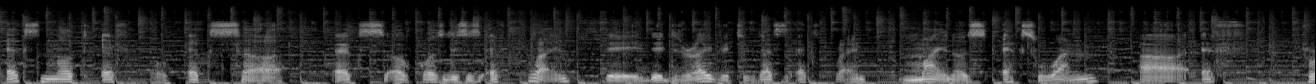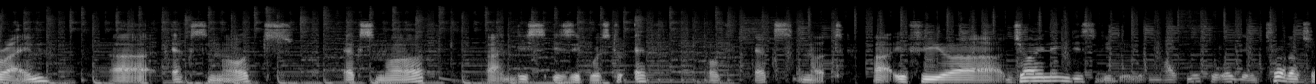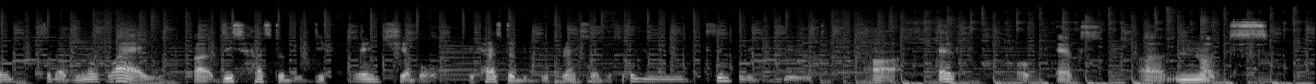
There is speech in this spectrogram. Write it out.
x not f of x uh, x. Of course this is f prime. The the derivative that is x prime minus x1 uh, f prime uh, x naught x naught and this is equals to f of x naught. Uh, if you are joining this video you might need to watch the introduction so that you know why. Uh, this has to be differentiable. It has to be differentiable. So you simply do uh, f of x uh,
